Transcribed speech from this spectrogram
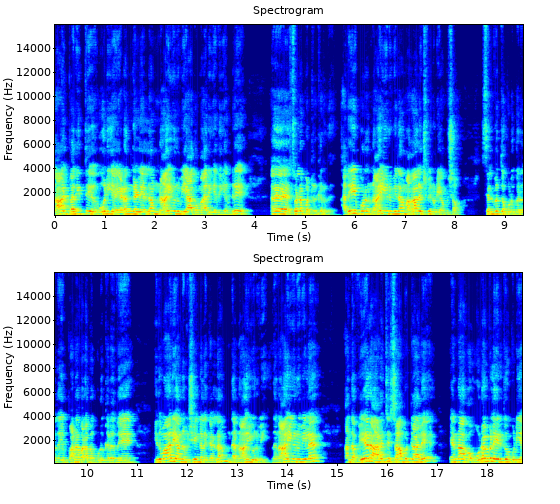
கால் பதித்து ஓடிய இடங்கள் எல்லாம் நாயுருவியாக மாறியது என்று சொல்லப்பட்டிருக்கிறது. அதே போல் நாயுருவி தான் மகாலட்சுமியினுடைய அம்சம். செல்வத்தை கொடுக்கறது பண வரவை கொடுக்கறது இது மாதிரியான விஷயங்களுக்கெல்லாம் இந்த நாயுருவி இந்த நாயுருவியில அந்த வேரை அரைச்சு சாப்பிட்டாலே என்னாகும்? உடம்புல இருக்கக்கூடிய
